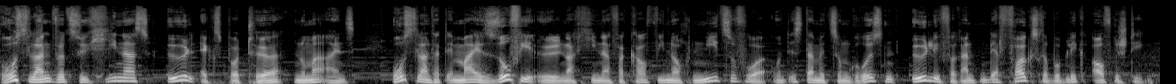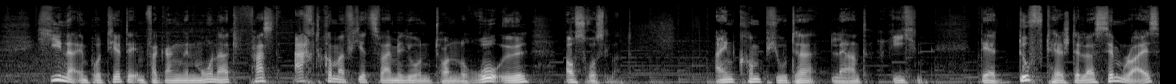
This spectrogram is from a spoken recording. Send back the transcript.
Russland wird zu Chinas Ölexporteur Nummer 1. Russland hat im Mai so viel Öl nach China verkauft wie noch nie zuvor und ist damit zum größten Öllieferanten der Volksrepublik aufgestiegen. China importierte im vergangenen Monat fast 8,42 Millionen Tonnen Rohöl aus Russland. Ein Computer lernt riechen. Der Dufthersteller Simrise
